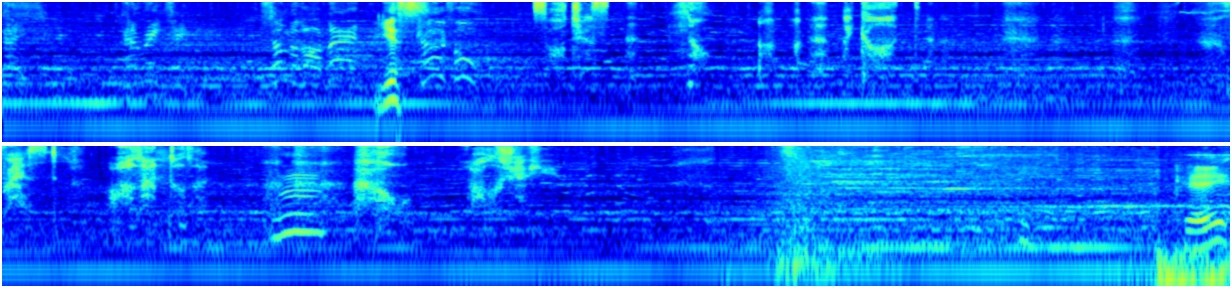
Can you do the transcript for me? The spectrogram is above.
They... They're eating some of our men! Yes. Careful! Soldiers. No. I can't. Rest. I'll handle them. Hmm. How? I'll show you. Okay.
